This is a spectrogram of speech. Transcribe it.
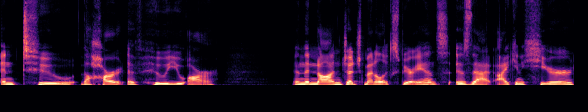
and to the heart of who you are. And the non judgmental experience is that I can hear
